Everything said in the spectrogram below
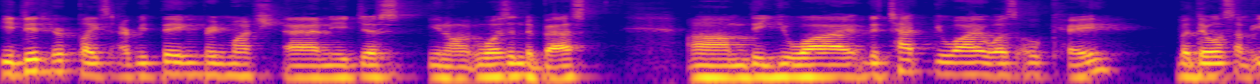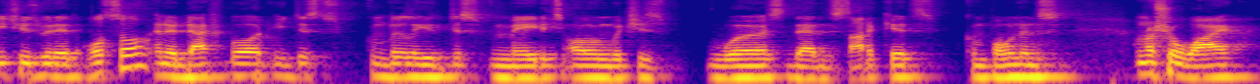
it did replace everything pretty much, and it just you know it wasn't the best. Um, the UI, the chat UI was okay, but there was some issues with it also, and the dashboard it just completely just made its own, which is worse than starter kit's components. I'm not sure why.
